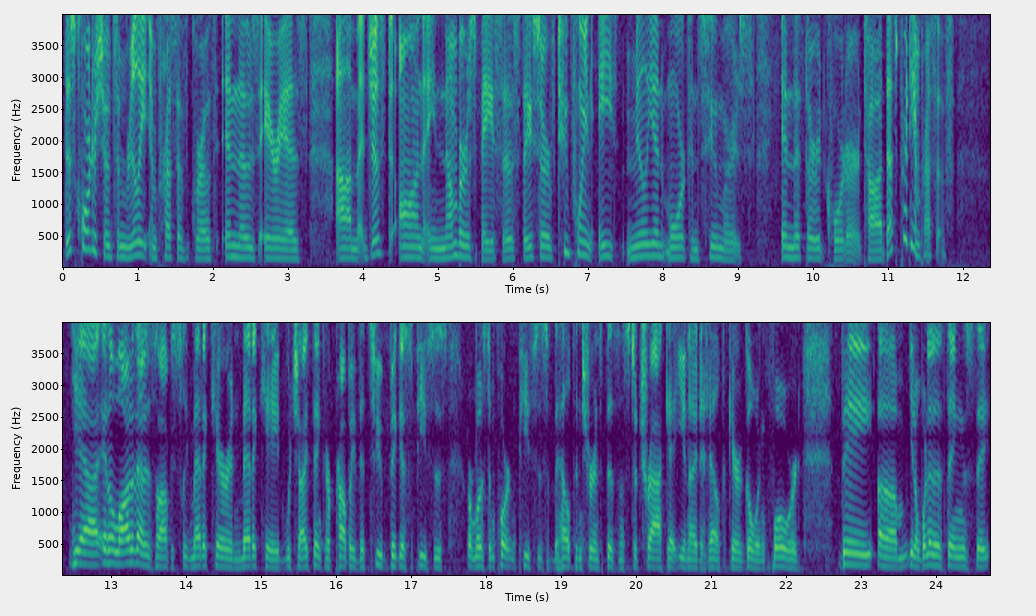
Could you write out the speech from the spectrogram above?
This quarter showed some really impressive growth in those areas. Um, just on a numbers basis, they serve 2.8 million more consumers in the third quarter, Todd. That's pretty impressive. Yeah, and a lot of that is obviously Medicare and Medicaid, which I think are probably the two biggest pieces or most important pieces of the health insurance business to track at United Healthcare going forward. They, um, you know, one of the things that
